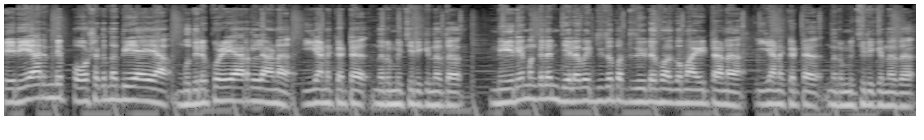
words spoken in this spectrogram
പെരിയാറിന്റെ പോഷക നദിയായ മുതിരപ്പുഴയാറിലാണ് ഈ അണക്കെട്ട് നിർമ്മിച്ചിരിക്കുന്നത്. നേര്യമംഗലം ജലവൈദ്യുത പദ്ധതിയുടെ ഭാഗമായിട്ടാണ് ഈ അണക്കെട്ട് നിർമ്മിച്ചിരിക്കുന്നത്.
